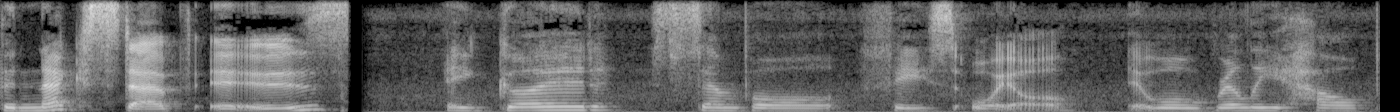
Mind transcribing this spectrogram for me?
the next step is a good, simple face oil. It will really help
